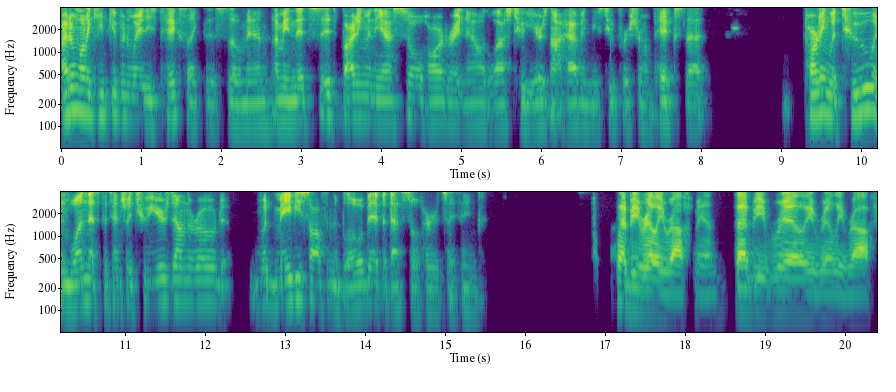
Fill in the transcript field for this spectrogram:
I don't want to keep giving away these picks like this though, man. I mean, it's it's biting me in the ass so hard right now, the last two years, not having these two first round picks that parting with two and one that's potentially two years down the road would maybe soften the blow a bit, but that still hurts, I think. That'd be really rough, man. That'd be really, really rough.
